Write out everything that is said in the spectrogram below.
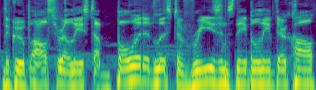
The group also released a bulleted list of reasons they believe their call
